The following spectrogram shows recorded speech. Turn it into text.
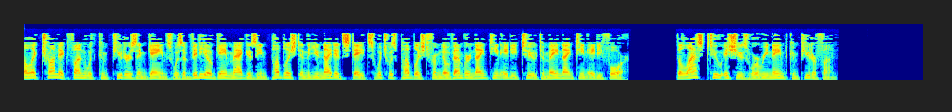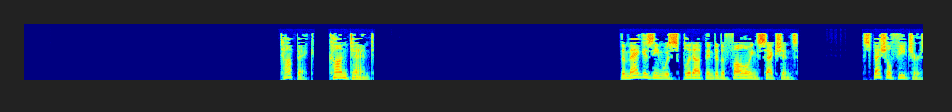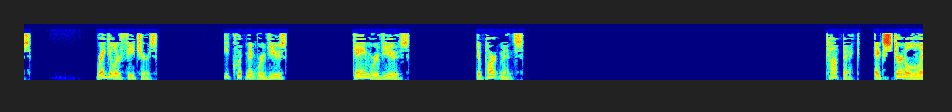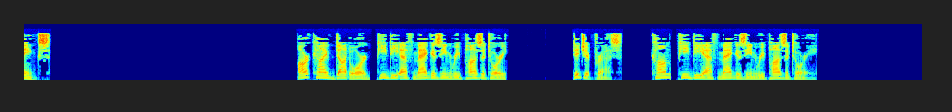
Electronic Fun with Computers and Games was a video game magazine published in the United States which was published from November 1982 to May 1984. The last two issues were renamed Computer Fun. Content The magazine was split up into the following sections Special features Regular features Equipment reviews Game reviews Departments. External links. Archive.org – PDF magazine repository. Digitpress.com – PDF magazine repository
